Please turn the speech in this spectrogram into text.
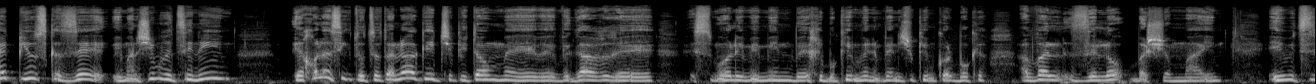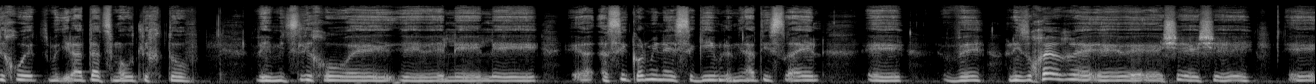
אה, פיוס כזה, עם אנשים רציניים, יכול להשיג תוצאות. אני לא אגיד שפתאום וגר אה, שמאל עם ימין בחיבוקים ונישוקים כל בוקר, אבל זה לא בשמיים. אם הצליחו את מגילת העצמאות לכתוב, ואם הצליחו אה, אה, להשיג כל מיני הישגים למדינת ישראל, אה, ואני זוכר אה, אה, ש... ש אה,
